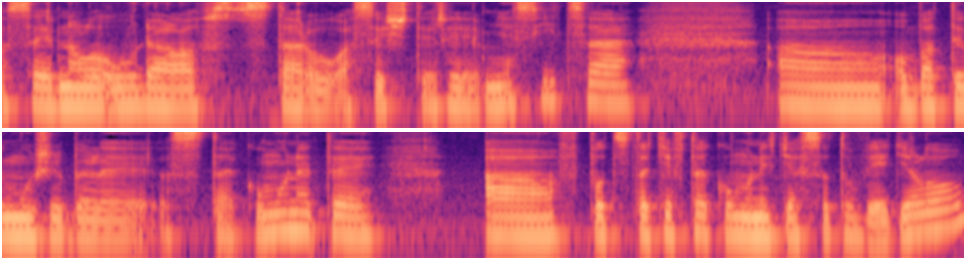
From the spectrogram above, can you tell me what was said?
se jednalo o událost starou asi čtyři měsíce. Uh, oba ty muži byli z té komunity a v podstatě v té komunitě se to vědělo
